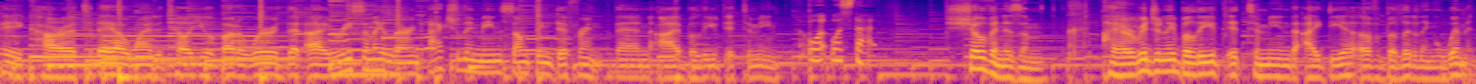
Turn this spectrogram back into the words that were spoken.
Hey, Kara, today I wanted to tell you about a word that I recently learned actually means something different than I believed it to mean What What's that? chauvinism. I originally believed it to mean the idea of belittling women.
